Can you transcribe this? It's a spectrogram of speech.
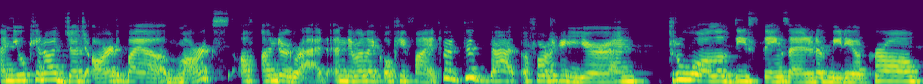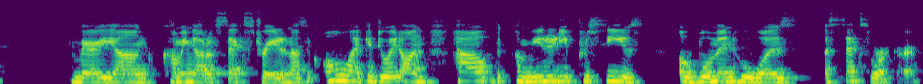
and you cannot judge art by a marks of undergrad. And they were like, okay, fine. So I did that for like a year, and through all of these things, I ended up meeting a girl. very young, coming out of sex trade. And I was like, oh, I can do it on how the community perceives a woman who was a sex worker.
